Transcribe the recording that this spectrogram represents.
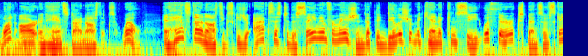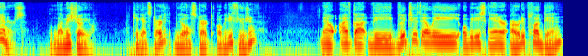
What are Enhanced Diagnostics? Well, Enhanced Diagnostics gives you access to the same information that the dealership mechanic can see with their expensive scanners. Let me show you. To get started, we will start OBD Fusion. Now I've got the Bluetooth LE OBD scanner already plugged in,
